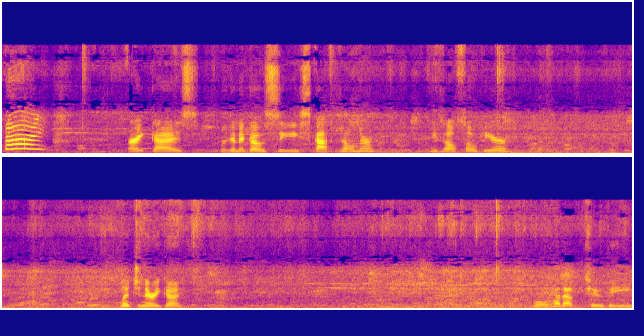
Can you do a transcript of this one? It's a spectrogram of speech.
Bye. All right, guys. We're going to go see Scott Zellner. He's also here. Legendary guy. We'll head up to the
